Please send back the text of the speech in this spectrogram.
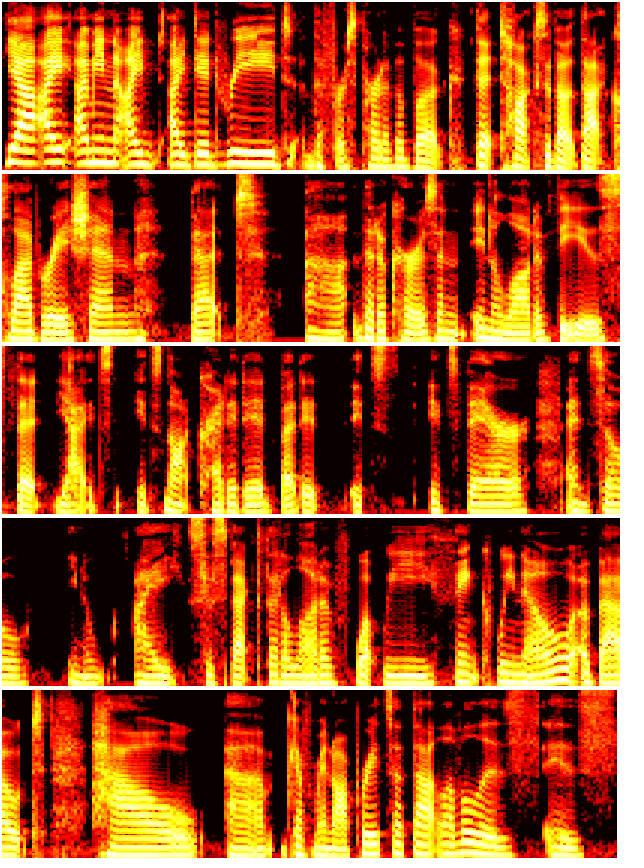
Yeah, I, I mean, I, I did read the first part of a book that talks about that collaboration that uh, that occurs in, in a lot of these. That yeah, it's it's not credited, but it it's it's there. And so, you know, I suspect that a lot of what we think we know about how um, government operates at that level is is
